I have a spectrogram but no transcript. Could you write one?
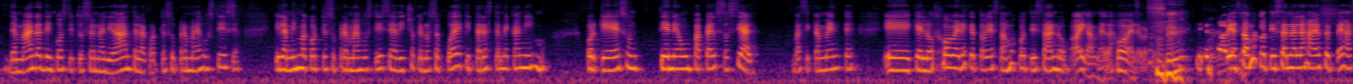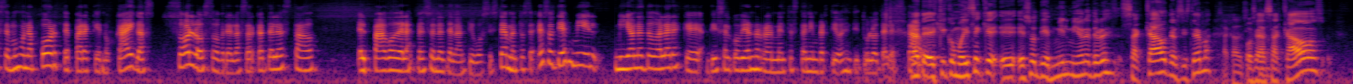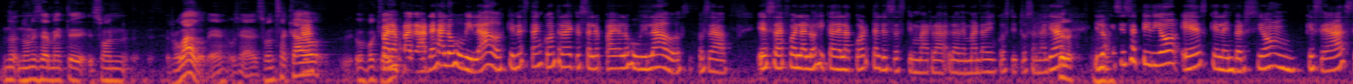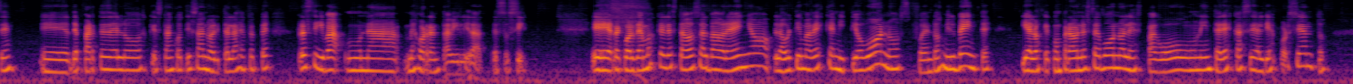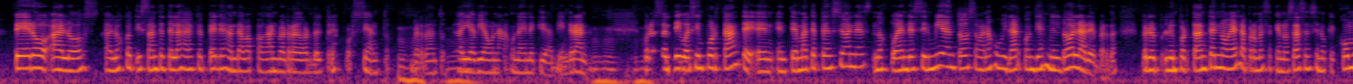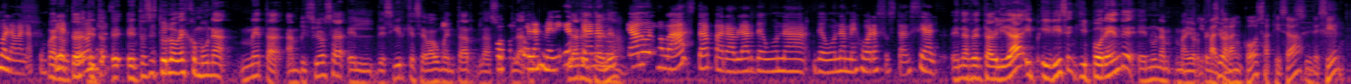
demandas de inconstitucionalidad ante la Corte Suprema de Justicia y la misma Corte Suprema de Justicia ha dicho que no se puede quitar este mecanismo porque es un, tiene un papel social, básicamente eh, que los jóvenes que todavía estamos cotizando, óigame, las jóvenes, ¿verdad? Sí. Que todavía estamos cotizando en las AFP, hacemos un aporte para que no caiga solo sobre las arcas del Estado el pago de las pensiones del antiguo sistema. Entonces, esos 10 mil millones de dólares que dice el gobierno realmente están invertidos en títulos del Estado. es que como dicen que eh, esos 10 mil millones de dólares sacados del sistema, o sea, sacados no, necesariamente son robados, ¿eh? o sea, son sacados... Ah. Para pagarles a los jubilados. ¿Quién está en contra de que se le pague a los jubilados? O sea, esa fue la lógica de la Corte al desestimar la, demanda de inconstitucionalidad. y lo que sí se pidió es que la inversión que se hace eh, de parte de los que están cotizando ahorita las FP reciba una mejor rentabilidad, eso sí. Eh, recordemos que el Estado salvadoreño, la última vez que emitió bonos fue en 2020 y a los que compraron ese bono les pagó un interés casi del 10% pero a los, a los cotizantes de las AFP les andaba pagando alrededor del 3%, ¿verdad? Entonces ahí había una, una, inequidad bien grande. Por eso les digo, es importante, en, en, temas de pensiones nos pueden decir, miren, todos se van a jubilar con 10 mil dólares, ¿verdad? Pero lo importante no es la promesa que nos hacen, sino que cómo la van a cumplir. Bueno, eh, entonces, tú lo ves como una meta ambiciosa el decir que se va a aumentar la, con, con las medidas que han anunciado no basta para hablar de una, de una mejora sustancial. En la rentabilidad y dicen que por ende en una mayor y pensión. faltarán cosas, quizás, decir.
